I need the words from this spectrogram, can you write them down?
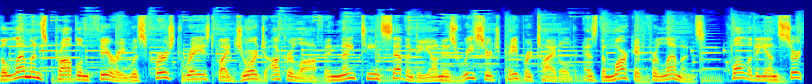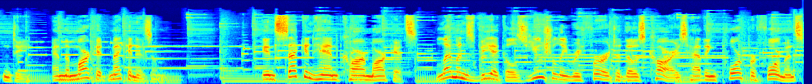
The lemons problem theory was first raised by George Akerlof in 1970 on his research paper titled As the Market for Lemons, Quality Uncertainty, and the Market Mechanism. In second-hand car markets, lemons vehicles usually refer to those cars having poor performance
